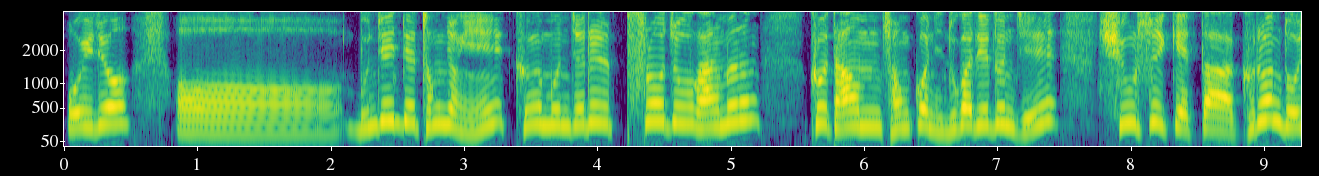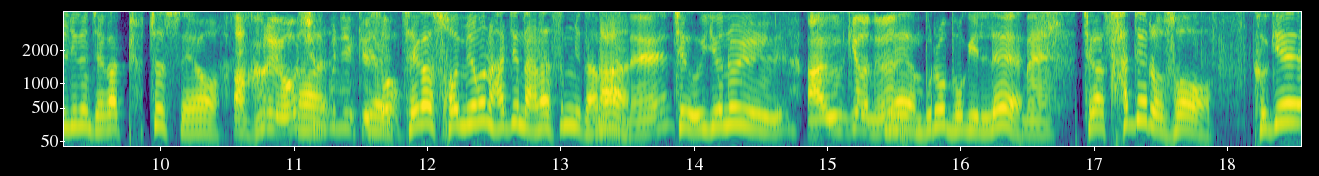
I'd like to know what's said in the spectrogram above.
오히려 어 문재인 대통령이 그 문제를 풀어주고 가면은 그 다음 정권이 누가 되든지 쉬울 수 있겠다. 그런 논리는 제가 펼쳤어요. 아, 그래요? 아, 신부님께서? 아, 네, 제가 서명은 하진 않았습니다만 아, 네. 제 의견을 아, 의견은 네, 물어보길래 네. 제가 사제로서 그게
